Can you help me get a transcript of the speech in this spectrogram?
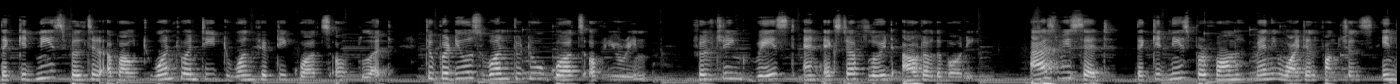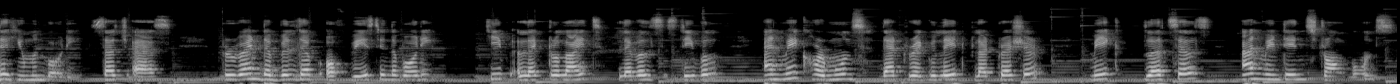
the kidneys filter about 120 to 150 quarts of blood to produce 1 to 2 quarts of urine, filtering waste and extra fluid out of the body? As we said, the kidneys perform many vital functions in the human body, such as prevent the buildup of waste in the body, keep electrolyte levels stable, and make hormones that regulate blood pressure, make blood cells, and maintain strong bones.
